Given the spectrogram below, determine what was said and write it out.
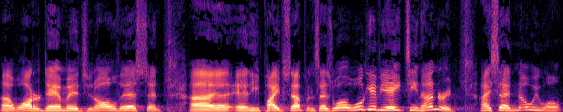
uh, water damage and all this. And, uh, and he pipes up and says, Well, we'll give you 1800 I said, No, we won't.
